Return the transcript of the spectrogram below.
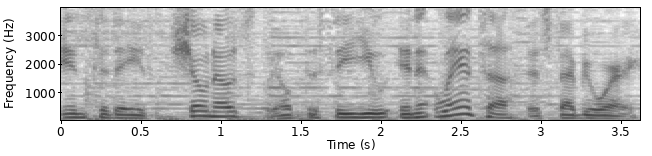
in today's show notes. We hope to see you in Atlanta this February.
